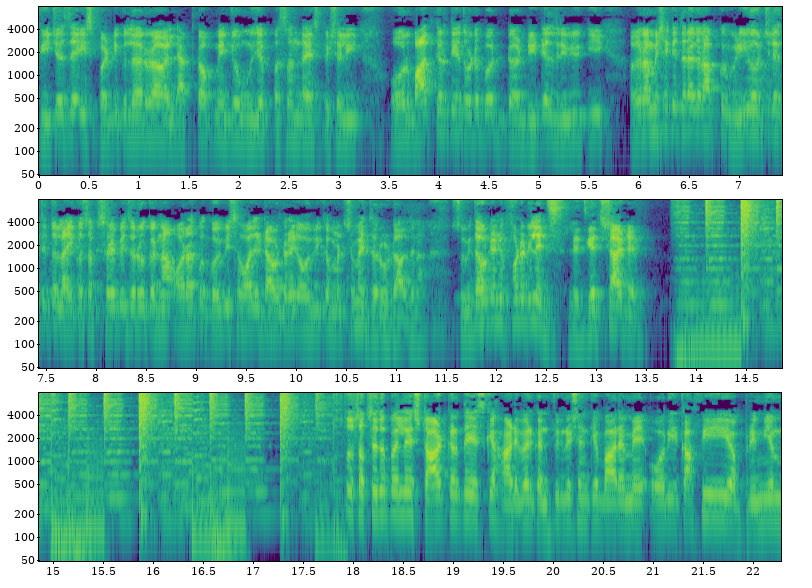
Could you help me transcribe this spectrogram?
फीचर्स है इस पर्टिकुलर लैपटॉप में जो मुझे पसंद है स्पेशली और बात करते हैं थोड़े बहुत डिटेल रिव्यू की। अगर हमेशा की तरह अगर आपको वीडियो अच्छी लगती है तो लाइक और सब्सक्राइब भी ज़रूर करना। और आपको कोई भी सवाल डाउट रहेगा, वो भी कमेंट्स में ज़रूर डाल देना। So without any further delays let's get started तो सबसे तो पहले स्टार्ट करते हैं इसके हार्डवेयर कॉन्फ़िगरेशन के बारे में, और ये काफ़ी प्रीमियम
